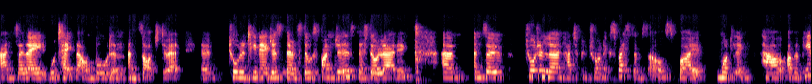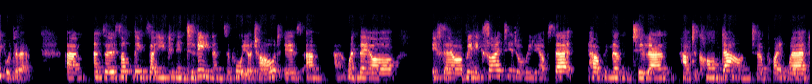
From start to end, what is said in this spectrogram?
And so they will take that on board and, and start to do it. You know children teenagers they're still sponges they're still learning. Um, and so children learn how to control and express themselves by modeling how other people do it. Um, and so some things that you can intervene and support your child is um, uh, when they are if they are really excited or really upset helping them to learn how to calm down to a point where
